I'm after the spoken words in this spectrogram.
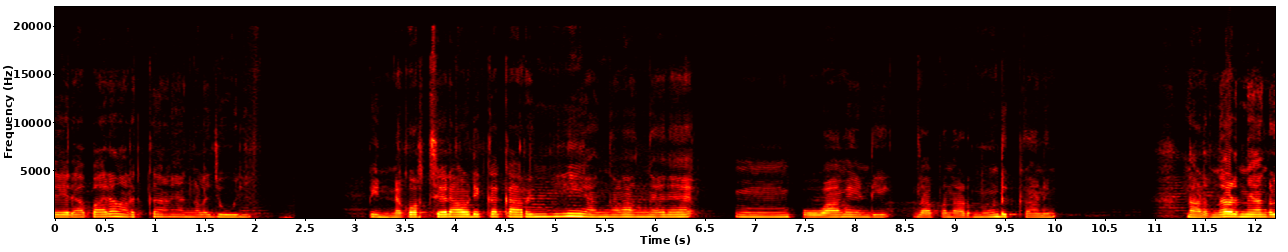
തേരാപ്പാര നടക്കുകയാണ് ഞങ്ങളെ ജോലി. പിന്നെ കുറച്ച് നേരം അവിടെയൊക്കെ കറങ്ങി ഞങ്ങളങ്ങനെ അങ്ങനെ പോവാൻ വേണ്ടി ഇതാ ഇപ്പം നടന്നുകൊണ്ടിരിക്കുകയാണ്. നടന്ന് നടന്ന് ഞങ്ങൾ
